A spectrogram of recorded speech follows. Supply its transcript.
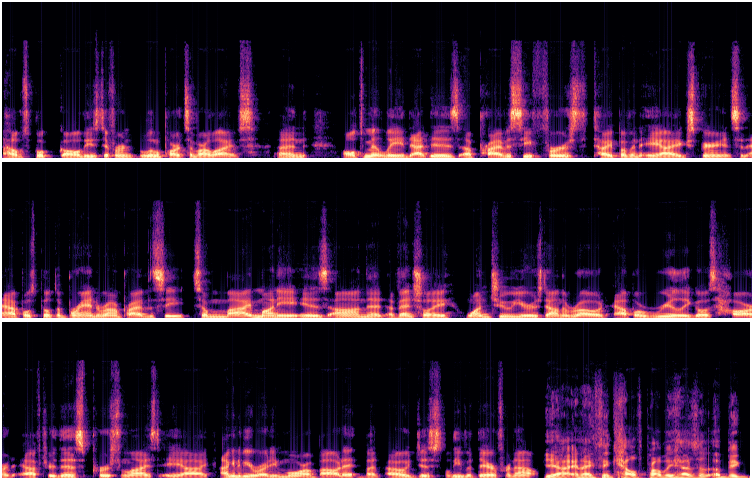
helps book all these different little parts of our lives. And ultimately that is a privacy first type of an AI experience. And Apple's built a brand around privacy. So my money is on that eventually, one, two years down the road, Apple really goes hard after this personalized AI. I'm going to be writing more about it, but I would just leave it there for now. Yeah. And I think health probably has a, a big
